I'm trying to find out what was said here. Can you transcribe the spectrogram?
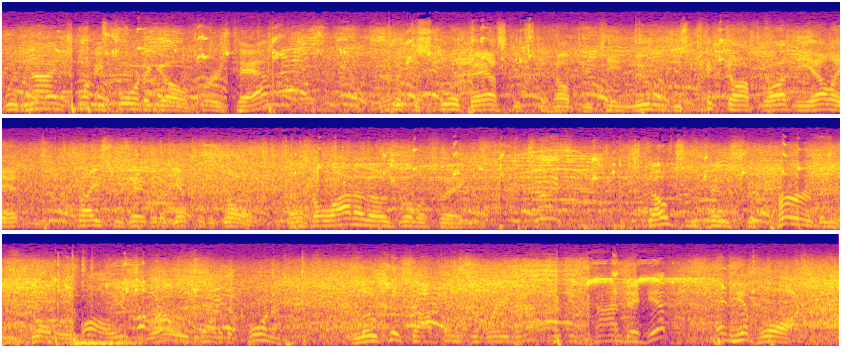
with 9.24 to go first half. You have to score baskets to help your team. Newton just picked off Rodney Elliott, and Price was able to get to the goal. There's a lot of those little things. Stokes has been superb in the control of the ball. Here's Rhodes out of the corner. Lucas, offensive rebound, took his time to Hipp, and Hipp walk.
